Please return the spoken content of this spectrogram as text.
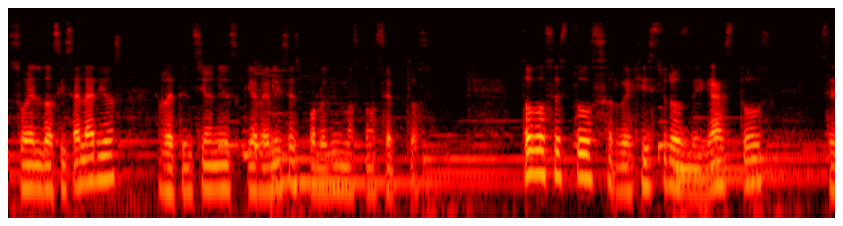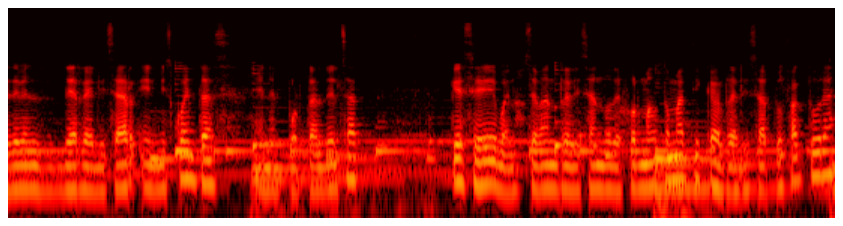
sueldos y salarios, retenciones que realices por los mismos conceptos. Todos estos registros de gastos se deben de realizar en mis cuentas en el portal del SAT que se, bueno, se van realizando de forma automática al realizar tu factura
